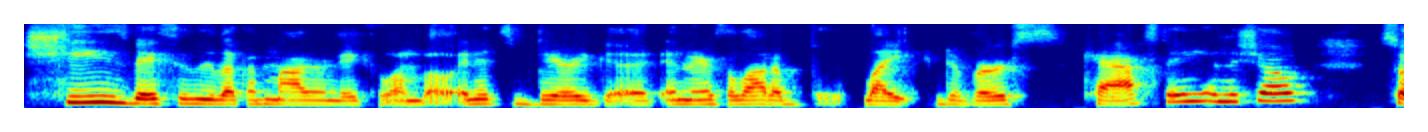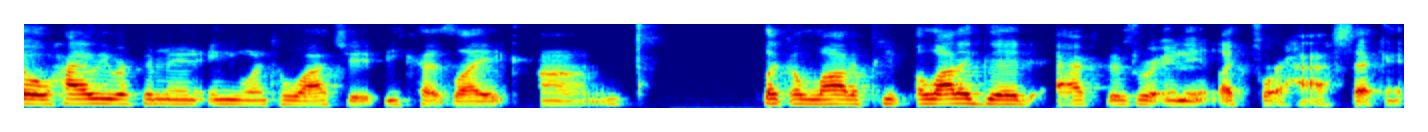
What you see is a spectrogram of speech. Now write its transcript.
She's basically like a modern day Columbo, and it's very good. And there's a lot of like diverse casting in the show. So highly recommend anyone to watch it because like um like a lot of people a lot of good actors were in it like for a half second.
